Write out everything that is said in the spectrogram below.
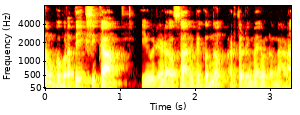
നമുക്ക് പ്രതീക്ഷിക്കാം. ഈ വീഡിയോയുടെ അവസാനിപ്പിക്കുന്നു. അടുത്ത വീഡിയോ കാണാം.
